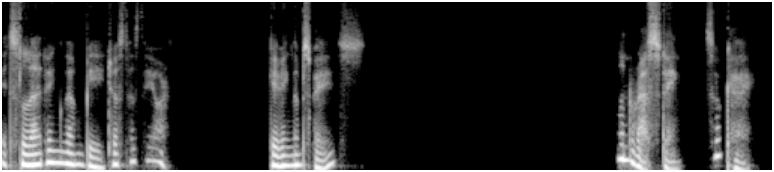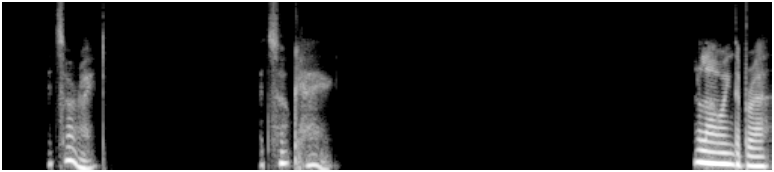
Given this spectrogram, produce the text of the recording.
It's letting them be just as they are, giving them space and resting. It's okay. It's all right. It's okay. Allowing the breath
